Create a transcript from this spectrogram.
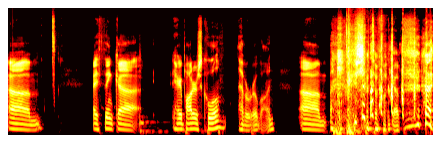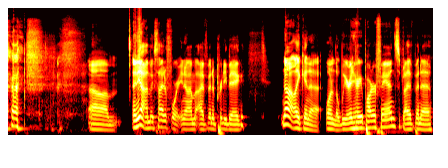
Um, I think uh, Harry Potter's cool. I have a robe on. Um, Shut the fuck up. um, and yeah, I'm excited for it. You know, I'm, I've been a pretty big, not like in a one of the weird Harry Potter fans, but I've been a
